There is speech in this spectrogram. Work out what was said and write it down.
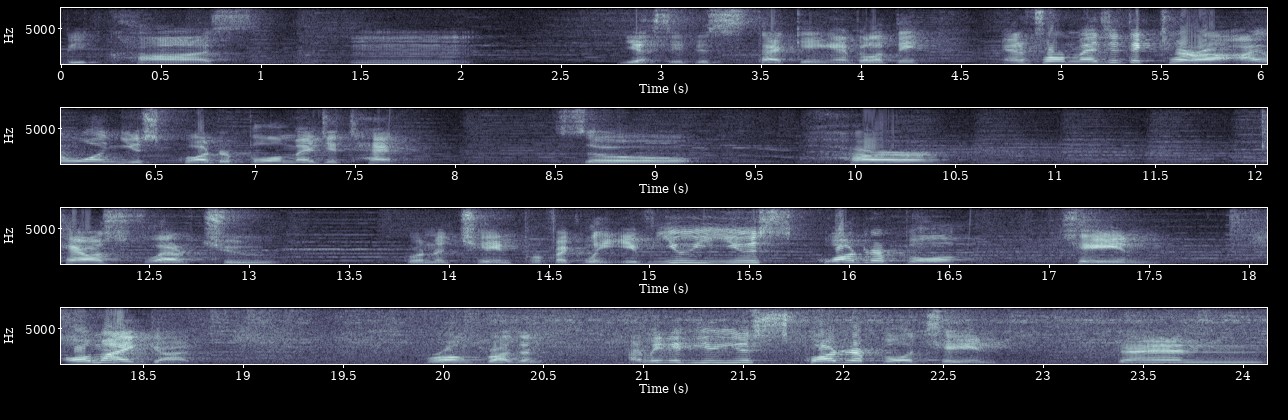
because um, yes, it is stacking ability. And for Magitek Terra, I won't use quadruple Magitek. So her Chaos Flare 2 gonna chain perfectly. If you use quadruple chain, oh my god, wrong button. I mean, if you use quadruple chain, then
